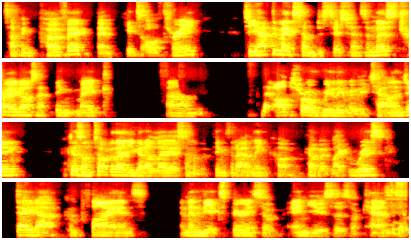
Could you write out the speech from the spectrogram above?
something perfect that hits all three. So you have to make some decisions, and those trade-offs I think make um, the ops role really, really challenging because on top of that, you got to layer some of the things that Eileen covered, like risk, data, compliance, and then the experience of end users or candidates,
